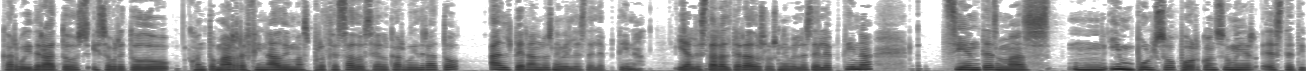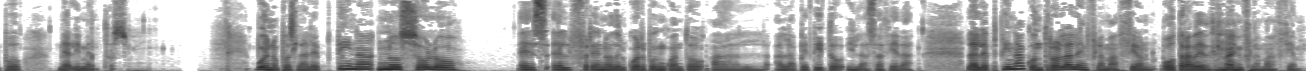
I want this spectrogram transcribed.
carbohidratos y sobre todo cuanto más refinado y más procesado sea el carbohidrato, alteran los niveles de leptina. Y al estar alterados los niveles de leptina, sientes más mm, impulso por consumir este tipo de alimentos. Bueno, pues la leptina no solo es el freno del cuerpo en cuanto al, al, apetito y la saciedad. La leptina controla la inflamación, otra vez la inflamación.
